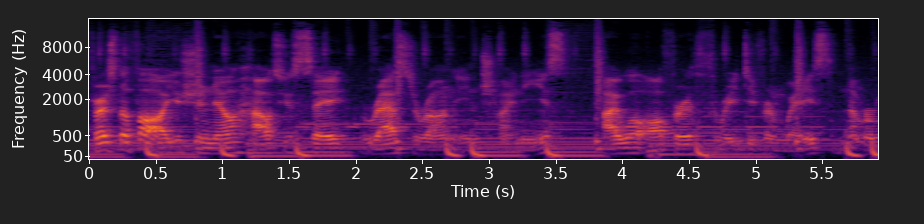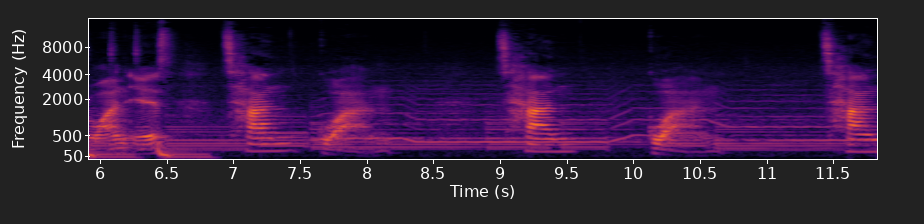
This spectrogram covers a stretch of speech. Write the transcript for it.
First of all, you should know how to say restaurant in Chinese. I will offer three different ways. Number one is 餐馆，餐馆，餐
